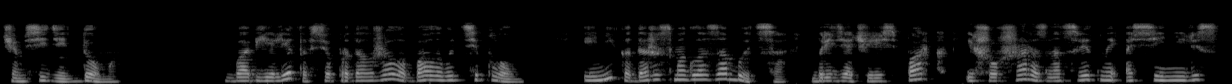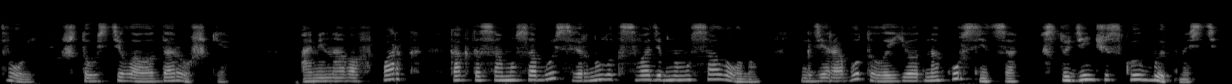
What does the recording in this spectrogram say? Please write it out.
чем сидеть дома. Бабье лето все продолжало баловать теплом, и Ника даже смогла забыться, бредя через парк и шурша разноцветной осенней листвой, что устилала дорожки. А миновав парк, как-то само собой свернула к свадебному салону, где работала ее однокурсница в студенческую бытность,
